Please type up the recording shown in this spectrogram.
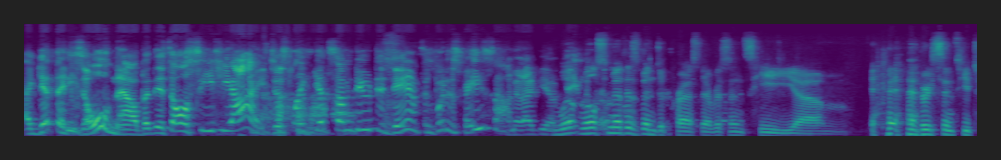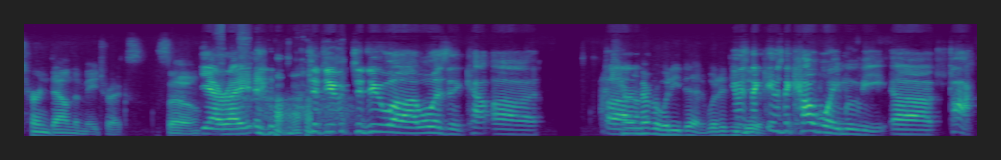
I get that he's old now, but it's all CGI. Just like get some dude to dance and put his face on it. I'd be okay. Will, Will. Smith has been depressed ever since he um, ever since he turned down the Matrix. So Yeah, right. to do to do uh what was it? Cow- uh I can't uh, remember what he did. What did it he was do? the it was the cowboy movie. Uh fuck.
